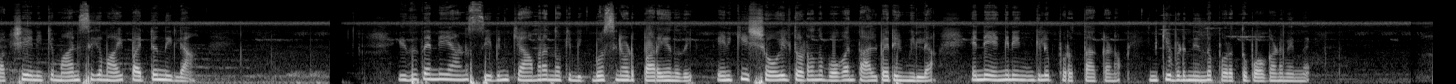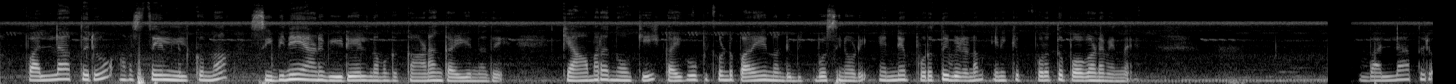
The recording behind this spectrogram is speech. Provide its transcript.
പക്ഷേ എനിക്ക് മാനസികമായി പറ്റുന്നില്ല. ഇത് തന്നെയാണ് സിബിൻ ക്യാമറ നോക്കി ബിഗ് ബോസിനോട് പറയുന്നത്. എനിക്ക് ഈ ഷോയിൽ തുടർന്ന് പോകാൻ താല്പര്യമില്ല. എന്നെ എങ്ങനെയെങ്കിലും പുറത്താക്കണം. എനിക്കിവിടെ നിന്ന് പുറത്തു പോകണമെന്ന്. വല്ലാത്തൊരു അവസ്ഥയിൽ നിൽക്കുന്ന സിബിനെയാണ് വീഡിയോയിൽ നമുക്ക് കാണാൻ കഴിയുന്നത്. ക്യാമറ നോക്കി കൈകൂപ്പിക്കൊണ്ട് പറയുന്നുണ്ട് ബിഗ് ബോസിനോട് എന്നെ പുറത്തു വിടണം എനിക്ക് പുറത്തു പോകണമെന്ന്. വല്ലാത്തൊരു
